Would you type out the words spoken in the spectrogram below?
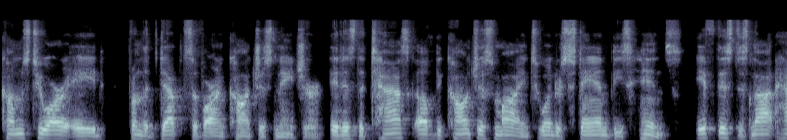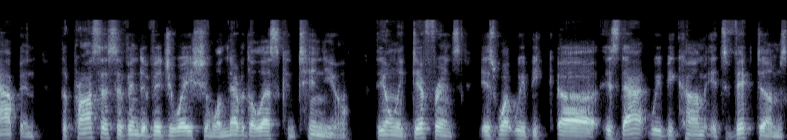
comes to our aid from the depths of our unconscious nature. It is the task of the conscious mind to understand these hints. If this does not happen, the process of individuation will nevertheless continue. The only difference is what we be, uh, is that we become its victims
